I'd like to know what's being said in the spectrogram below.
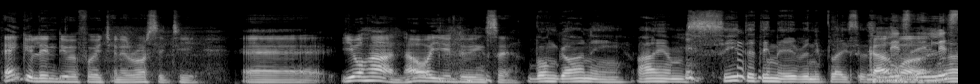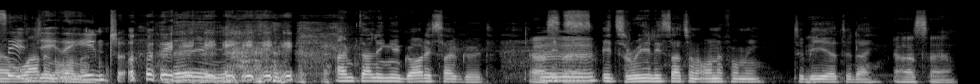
Thank you, Lindy, for your generosity. Uh, Johan, how are you doing, sir? Bongani, I am seated in the heavenly places. Come Listen, on. listen, Uh, what Jay, an the honor. intro. Hey. I'm telling you, God is so good. Awesome. It's, it's really such an honor for me to be here today. Awesome.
